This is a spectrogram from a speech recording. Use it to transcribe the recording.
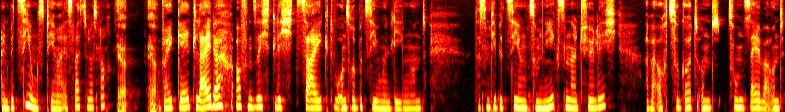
ein Beziehungsthema ist. Weißt du das noch? Ja, ja. Weil Geld leider offensichtlich zeigt, wo unsere Beziehungen liegen. Und das sind die Beziehungen zum Nächsten natürlich, aber auch zu Gott und zu uns selber. Und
